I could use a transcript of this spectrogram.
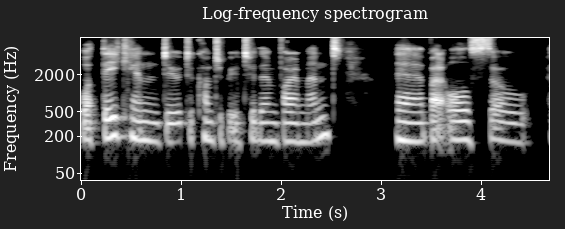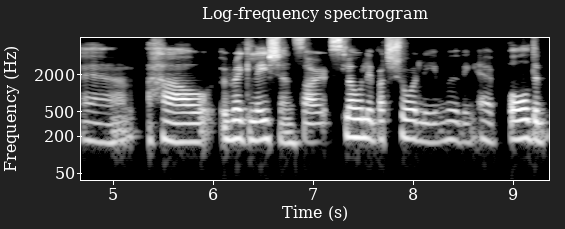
what they can do to contribute to the environment uh, but also um, how regulations are slowly but surely moving all the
